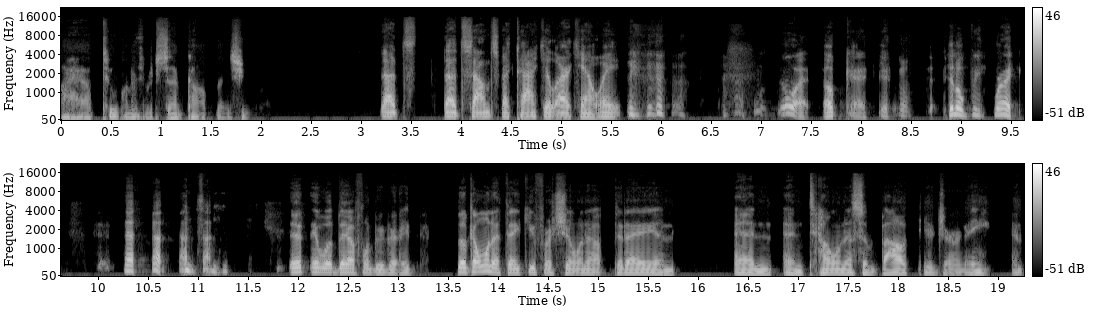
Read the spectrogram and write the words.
I have 200% confidence you will. That's that sounds spectacular. I can't wait. do it. Okay. It'll, it'll be great. it, it will definitely be great. Look, I want to thank you for showing up today and and and telling us about your journey and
